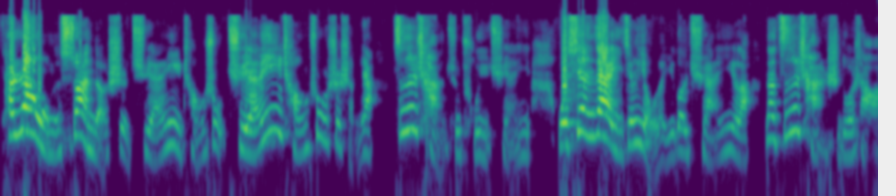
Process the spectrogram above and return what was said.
它让我们算的是权益乘数。权益乘数是什么呀？资产去除以权益。我现在已经有了一个权益了，那资产是多少啊？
